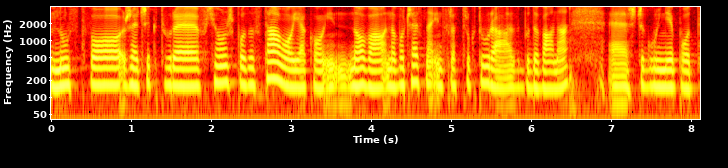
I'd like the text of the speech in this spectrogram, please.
mnóstwo rzeczy, które wciąż pozostało jako nowa, nowoczesna infrastruktura zbudowana, e, szczególnie pod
